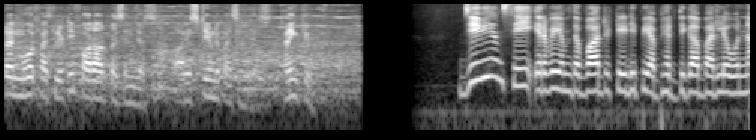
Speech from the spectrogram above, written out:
and more facility for our passengers, our esteemed passengers. Thank you. GVMC ఇరవై ఎనిమిది వార్డు టీడీపీ అభ్యర్థిగా బరిలో ఉన్న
